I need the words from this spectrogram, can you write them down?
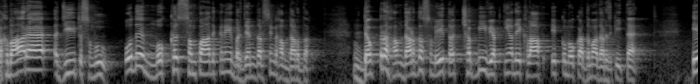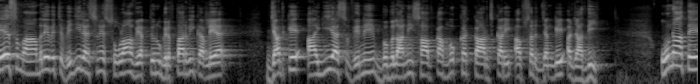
ਅਖਬਾਰ ਹੈ ਅਜੀਤ ਸਮੂਹ। ਉਹਦੇ ਮੁੱਖ ਸੰਪਾਦਕ ਨੇ ਬਰਜਿੰਦਰ ਸਿੰਘ ਹਮਦਰਦ। ਡਾਕਟਰ ਹਮਦਰਦ ਸਮੇਤ 26 ਵਿਅਕਤੀਆਂ ਦੇ ਖਿਲਾਫ ਇੱਕ ਮੁਕੱਦਮਾ ਦਰਜ ਕੀਤਾ ਹੈ। ਇਸ ਮਾਮਲੇ ਵਿੱਚ ਵਿਜੀਲੈਂਸ ਨੇ 16 ਵਿਅਕਤੀਆਂ ਨੂੰ ਗ੍ਰਿਫਤਾਰ ਵੀ ਕਰ ਲਿਆ ਹੈ। ਜਦਕਿ ਆਈਐਸ ਵਿਨੇ ਬਬਲਾਨੀ ਸਾਬਕਾ ਮੁੱਖ ਕਾਰਜਕਾਰੀ ਅਫਸਰ ਜੰਗੇ ਆਜ਼ਾਦੀ, ਉਹਨਾਂ ਤੇ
